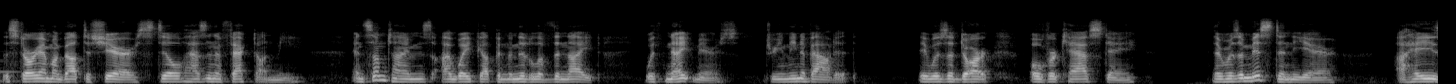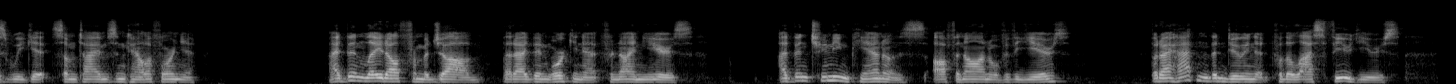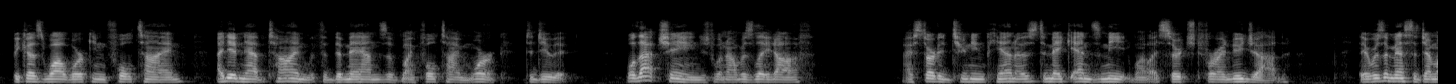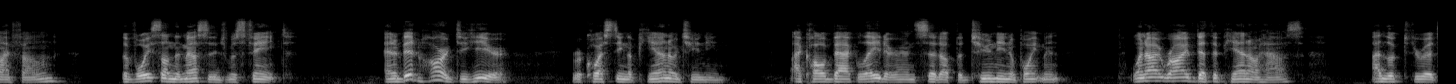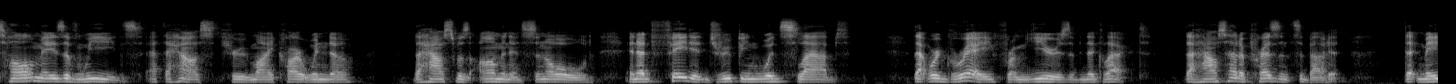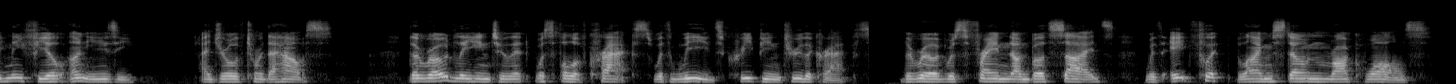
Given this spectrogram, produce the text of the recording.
The story I'm about to share still has an effect on me, and sometimes I wake up in the middle of the night with nightmares, dreaming about it. It was a dark, overcast day. There was a mist in the air, a haze we get sometimes in California. I'd been laid off from a job that I'd been working at for nine years. I'd been tuning pianos off and on over the years, but I hadn't been doing it for the last few years because while working full time I didn't have time with the demands of my full time work to do it. Well, that changed when I was laid off. I started tuning pianos to make ends meet while I searched for a new job. There was a message on my phone. The voice on the message was faint and a bit hard to hear, requesting a piano tuning. I called back later and set up a tuning appointment. When I arrived at the piano house, I looked through a tall maze of weeds at the house through my car window. The house was ominous and old, and had faded drooping wood slabs that were gray from years of neglect. The house had a presence about it that made me feel uneasy. I drove toward the house. The road leading to it was full of cracks, with weeds creeping through the cracks. The road was framed on both sides with eight foot limestone rock walls.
